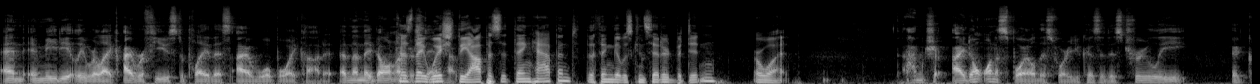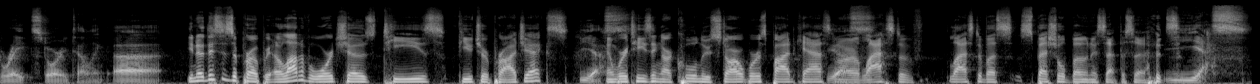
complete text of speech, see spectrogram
and immediately were like I refuse to play this I will boycott it and then they don't Because they wish the opposite thing happened, the thing that was considered but didn't, or what? I'm tr- I don't want to spoil this for you because it is truly a great storytelling uh You know, this is appropriate. A lot of award shows tease future projects. Yes. And we're teasing our cool new Star Wars podcast and our Last of Last of Us special bonus episodes. Yes.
